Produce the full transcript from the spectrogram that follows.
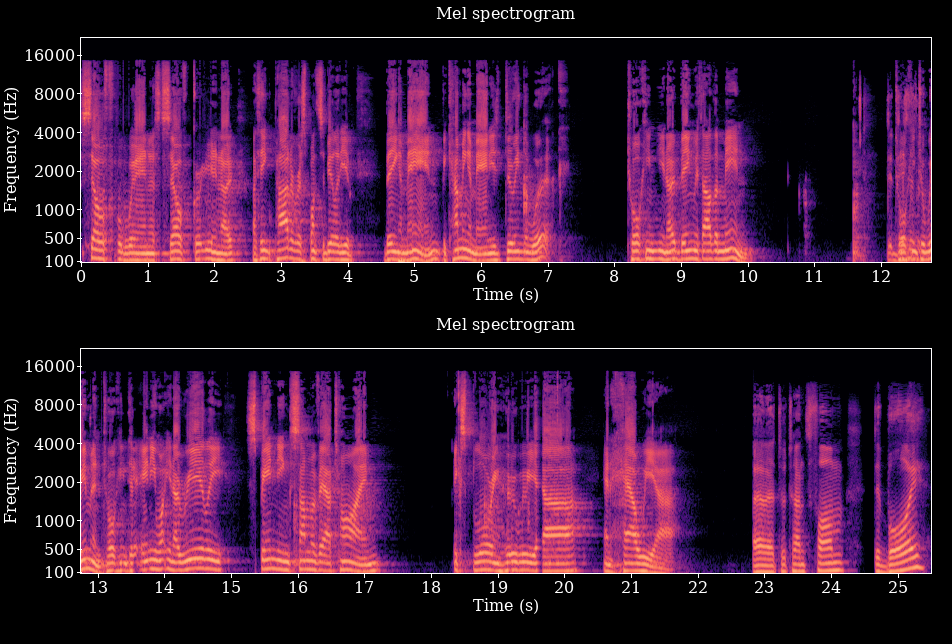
Self awareness, self, you know, I think part of responsibility of being a man, becoming a man, is doing the work. Talking, you know, being with other men, talking to women, talking to anyone, you know, really spending some of our time exploring who we are and how we are. Uh, to transform the boy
